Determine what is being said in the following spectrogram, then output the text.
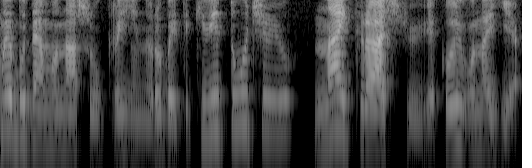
Ми будемо нашу Україну робити квітучою, найкращою, якою вона є.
